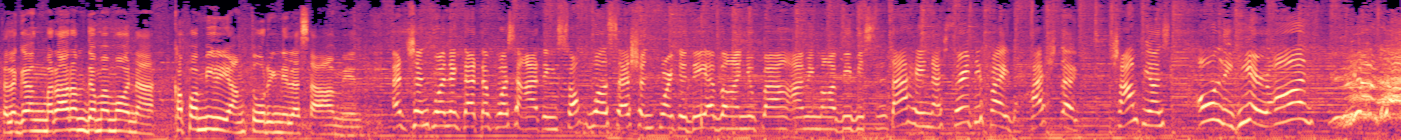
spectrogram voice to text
talagang mararamdaman mo na kapamilya ang turing nila sa amin. At dyan po nagtatapos ang ating softball session for today. Abangan nyo pa ang aming mga bibisitahin na certified hashtag champions only here on YouTube!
